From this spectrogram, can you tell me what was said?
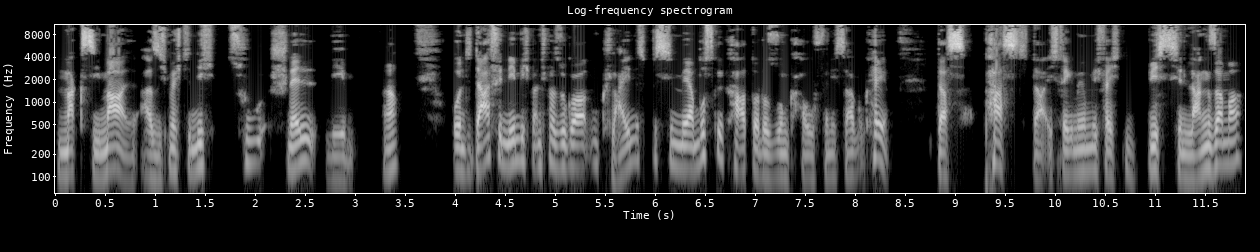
maximal. Also ich möchte nicht zu schnell leben. Ja? Und dafür nehme ich manchmal sogar ein kleines bisschen mehr Muskelkater oder so in Kauf, wenn ich sage, okay, das passt da. Ich regeneriere mich vielleicht ein bisschen langsamer,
